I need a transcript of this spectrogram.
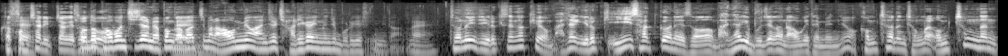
그러니까 검찰 입장에서도 저도 법원 취재를 몇 번 네. 가봤지만 아홉 명 앉을 자리가 있는지 모르겠습니다. 네. 저는 이제 이렇게 생각해요. 만약 이렇게 이 사건에서 만약에 무죄가 나오게 되면요, 검찰은 정말 엄청난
